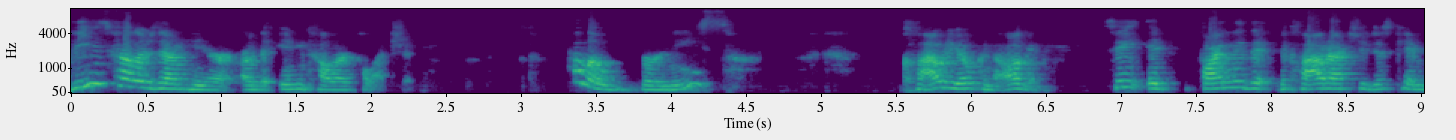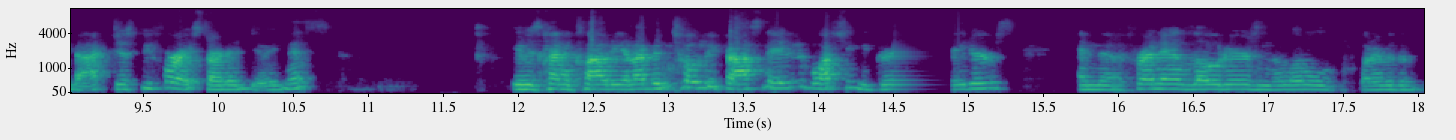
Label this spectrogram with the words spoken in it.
These colors down here are the in color collection. Hello, Bernice. Cloudy Okanagan. See, it finally the, the cloud actually just came back just before I started doing this. It was kind of cloudy, and I've been totally fascinated watching the graders and the front end loaders and the little whatever the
